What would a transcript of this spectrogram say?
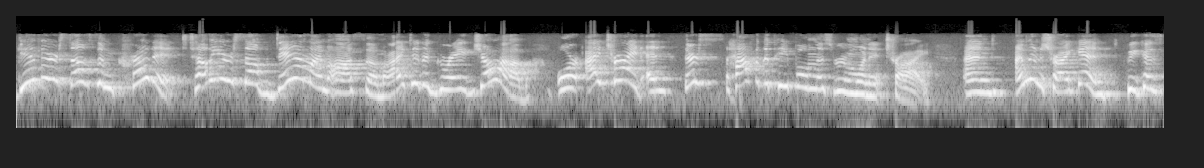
give yourself some credit. Tell yourself, damn, I'm awesome. I did a great job. Or I tried. And there's half of the people in this room wouldn't try. And I'm going to try again because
